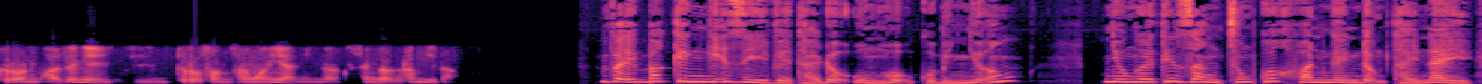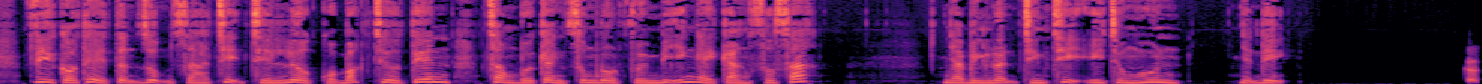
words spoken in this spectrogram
그런 과정에 들어선 상황이 아닌가 생각을 합니다. Vậy Bắc Kinh nghĩ gì về thái độ ủng hộ của Bình Nhưỡng? Nhiều người tin rằng Trung Quốc hoan nghênh động thái này vì có thể tận dụng giá trị chiến lược của Bắc Triều Tiên trong bối cảnh xung đột với Mỹ ngày càng sâu sắc. Nhà bình luận chính trị Lee Chung-hun nhận định. 그러니까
